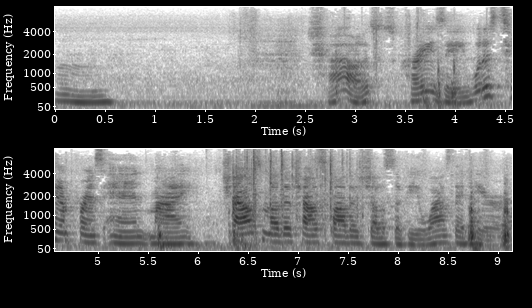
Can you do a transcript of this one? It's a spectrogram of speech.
Hmm. Child, this is crazy. What is temperance and my child's mother, child's father is jealous of you? Why is that here?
